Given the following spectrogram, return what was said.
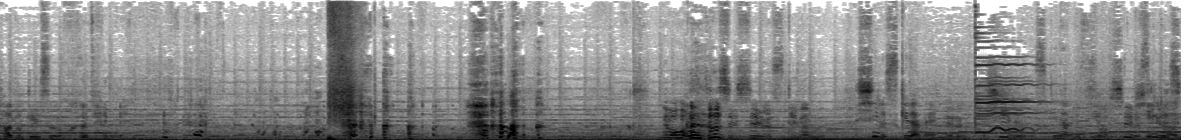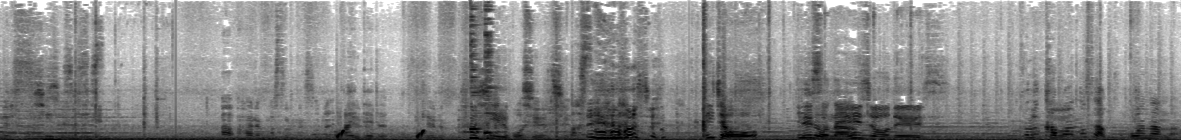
カードケースのまで。でも俺女子シール好きなんで。シール好きだね。シール好きなんですよ。シール好きなんです。シール好きあ貼れますねそれ。空いてる。いける。シール募集します。で以上？以す上な？ね以上です。このカバンのさここは何なの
